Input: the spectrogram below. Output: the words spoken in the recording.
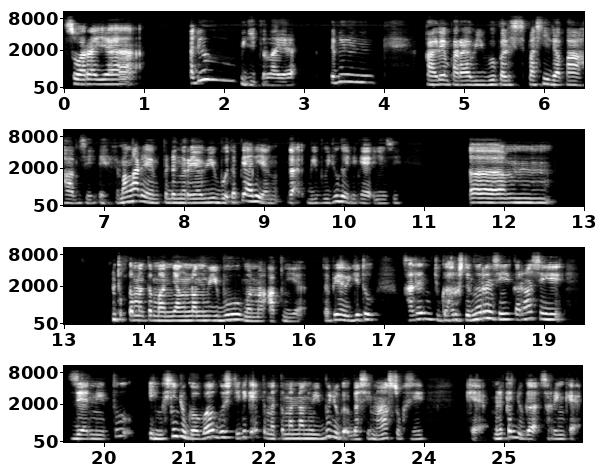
suaranya aduh begitulah ya aduh kalian para wibu pasti pasti udah paham sih. Eh, emang ada yang pendengarnya wibu, tapi ada yang nggak wibu juga ini kayaknya sih. Um, untuk teman-teman yang non wibu, mohon maaf nih ya. Tapi ya begitu, kalian juga harus dengerin sih, karena si Zen itu Inggrisnya juga bagus. Jadi kayak teman-teman non wibu juga masih masuk sih. Kayak mereka juga sering kayak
